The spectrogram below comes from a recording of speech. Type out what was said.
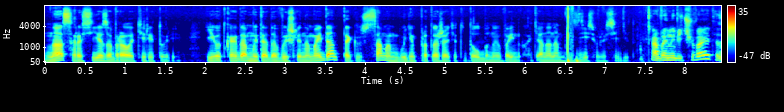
нас Россия забрала территории. И вот когда мы тогда вышли на Майдан, так же самое мы будем продолжать эту долбанную войну, хотя она нам здесь уже сидит. А ви не відчуваєте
